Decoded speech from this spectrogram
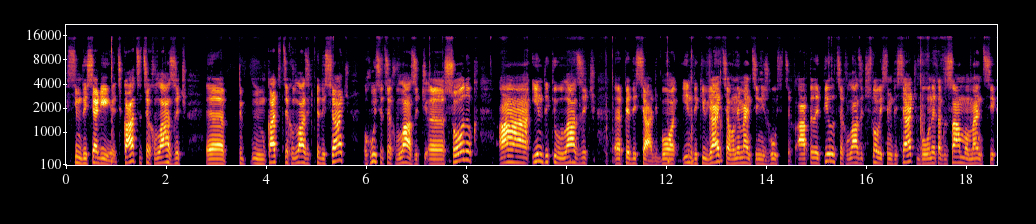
70 яєць. Кацицях влазить, е, кацицях влазить 50, гусяцях влазить е, 40, а індиків влазить е, 50, бо індиків яйця вони менші, ніж гусяцях, а перепілицях влазить 180, бо вони так само менші,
